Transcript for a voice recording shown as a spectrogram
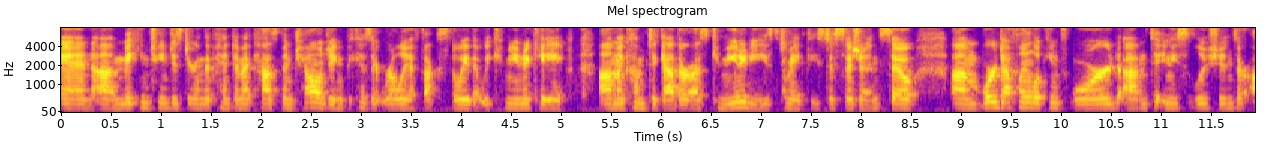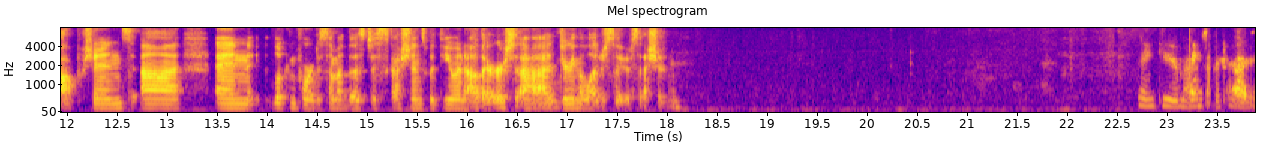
and um, making changes during the pandemic has been challenging because it really affects the way that we communicate um, and come together as communities to make these decisions. So um, we're definitely looking forward um, to any solutions or options uh, and looking forward to some of those discussions with you and others uh, during the legislative session. Thank you, Madam Secretary.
